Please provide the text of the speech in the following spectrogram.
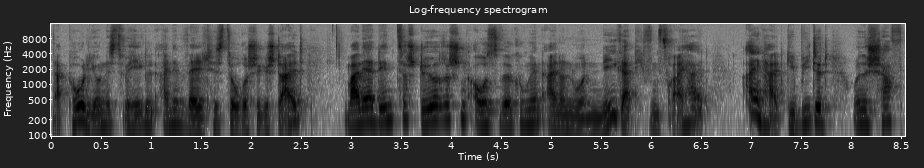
Napoleon ist für Hegel eine welthistorische Gestalt, weil er den zerstörerischen Auswirkungen einer nur negativen Freiheit Einhalt gebietet und es schafft,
